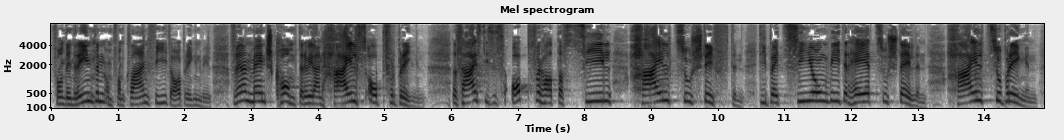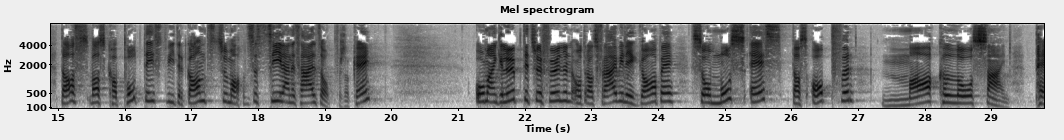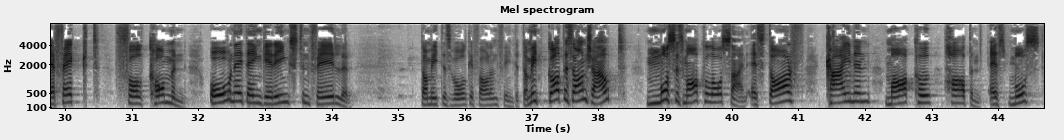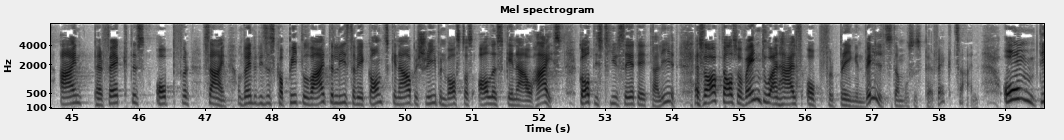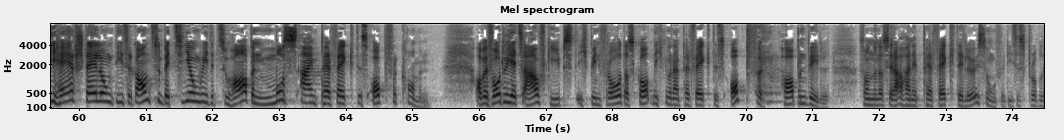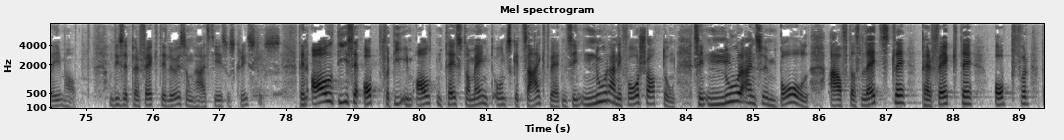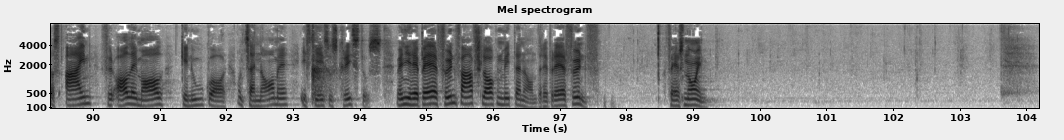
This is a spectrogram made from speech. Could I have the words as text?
von den Rindern und vom Kleinvieh darbringen will. Also wenn ein Mensch kommt, der will ein Heilsopfer bringen. Das heißt, dieses Opfer hat das Ziel, Heil zu stiften, die Beziehung wiederherzustellen, Heil zu bringen, das, was kaputt ist, wieder ganz zu machen. Das ist das Ziel eines Heilsopfers, okay? Um ein Gelübde zu erfüllen oder als freiwillige Gabe, so muss es das Opfer makellos sein, perfekt, vollkommen, ohne den geringsten Fehler, damit es Wohlgefallen findet. Damit Gott es anschaut, muss es makellos sein. Es darf keinen Makel haben. Es muss ein perfektes Opfer sein. Und wenn du dieses Kapitel weiterliest, da wird ganz genau beschrieben, was das alles genau heißt. Gott ist hier sehr detailliert. Er sagt also, wenn du ein Heilsopfer bringen willst, dann muss es perfekt sein. Um die Herstellung dieser ganzen Beziehung wieder zu haben, muss ein perfektes Opfer kommen. Aber bevor du jetzt aufgibst, ich bin froh, dass Gott nicht nur ein perfektes Opfer haben will, sondern dass er auch eine perfekte Lösung für dieses Problem hat. Und diese perfekte Lösung heißt Jesus Christus. Denn all diese Opfer, die im Alten Testament uns gezeigt werden, sind nur eine Vorschattung, sind nur ein Symbol auf das letzte perfekte Opfer, das ein für alle Mal genug war. Und sein Name ist Jesus Christus. Wenn ihr Hebräer 5 aufschlagen miteinander, Hebräer 5, Vers 9.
